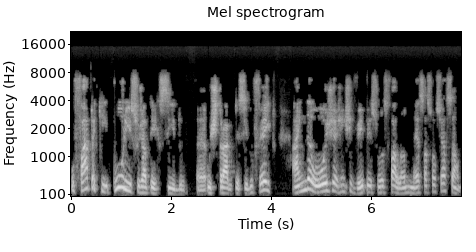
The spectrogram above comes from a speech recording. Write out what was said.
O fato é que, por isso já ter sido, é, o estrago ter sido feito, ainda hoje a gente vê pessoas falando nessa associação.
